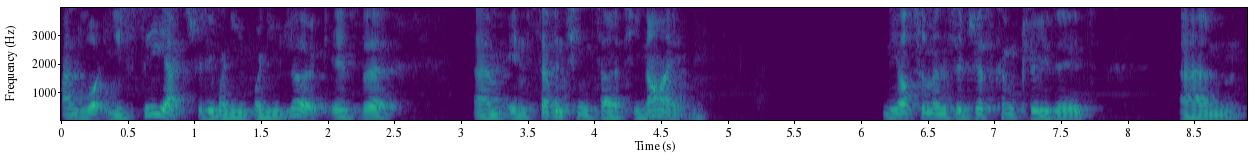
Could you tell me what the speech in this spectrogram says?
And what you see actually when you when you look is that um, in 1739, the Ottomans had just concluded um,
